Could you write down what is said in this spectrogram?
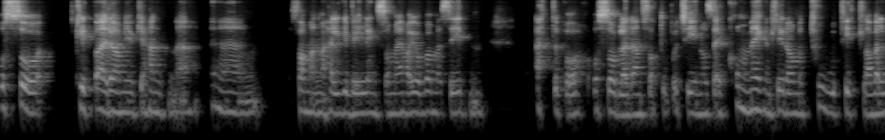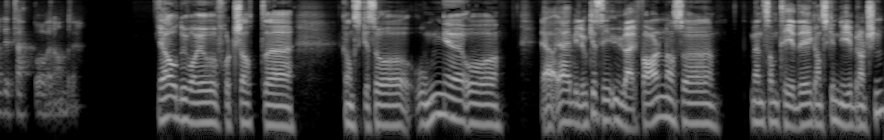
Og så klippa jeg da 'Mjuke hendene' eh, sammen med Helge Billing, som jeg har jobba med siden etterpå. Og så ble den satt opp på kino. Så jeg kom egentlig da med to titler veldig tett på hverandre. Ja, og du var jo fortsatt uh, ganske så ung, eh, og ja, jeg vil jo ikke si uerfaren, altså, men samtidig ganske ny i bransjen?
